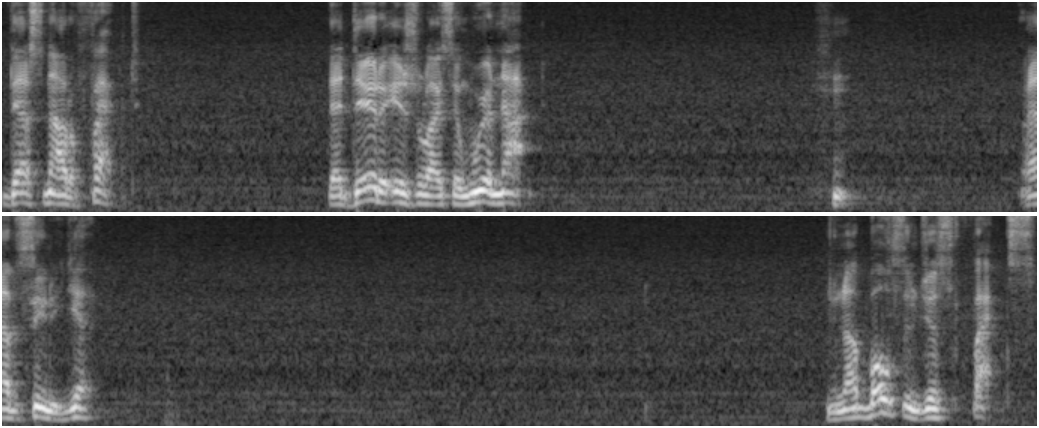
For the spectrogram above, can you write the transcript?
that's not a fact. That they're the Israelites and we're not. Hmm. I haven't seen it yet. You're not boasting, just facts.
